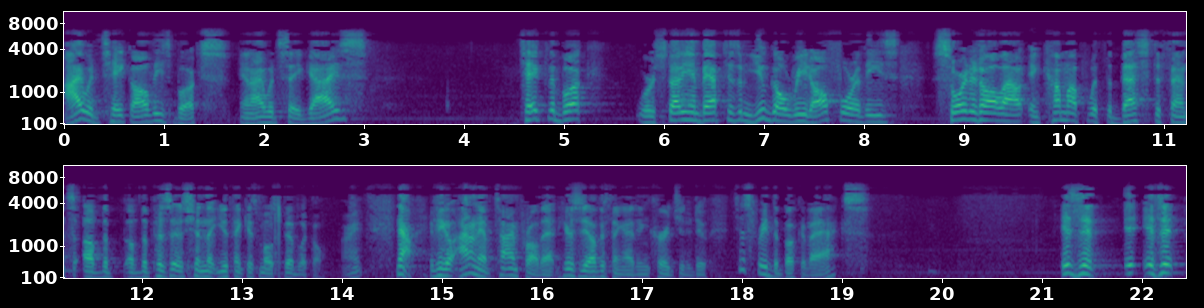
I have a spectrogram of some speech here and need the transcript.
I would take all these books and I would say, guys, take the book. We're studying baptism. You go read all four of these sort it all out, and come up with the best defense of the, of the position that you think is most biblical. All right? Now, if you go, I don't have time for all that, here's the other thing I'd encourage you to do. Just read the book of Acts. Is it, is it,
